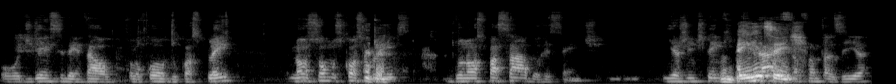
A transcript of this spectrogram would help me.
o DJ Incidental colocou do cosplay, nós somos cosplays do nosso passado recente. E a gente tem que Bem recente. essa fantasia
